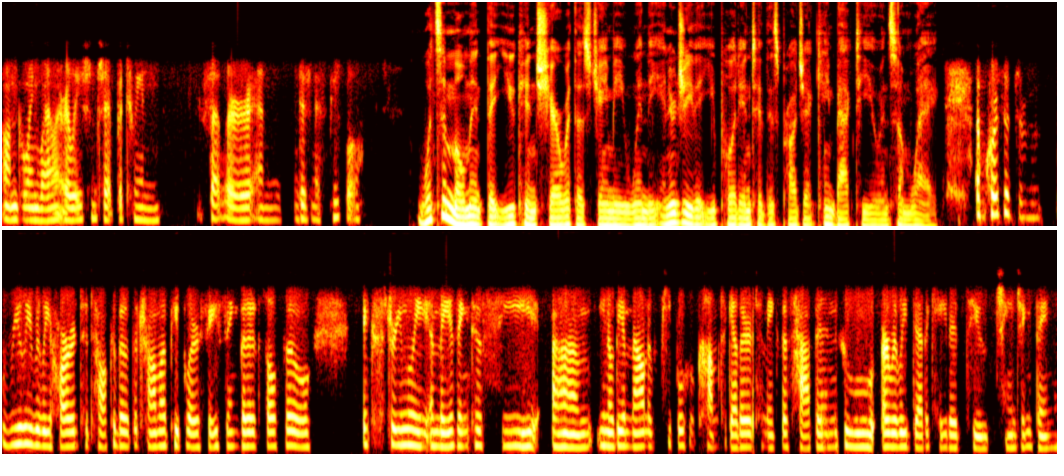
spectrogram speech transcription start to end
ongoing violent relationship between settler and indigenous people. What's a moment that you can share with us, Jamie, when the energy that you put into this project came back to you in some way? Of course, it's really, really hard to talk about the trauma people are facing, but it's also extremely amazing to see, um, you know, the amount of people who come together to make this happen, who are really dedicated to changing things.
